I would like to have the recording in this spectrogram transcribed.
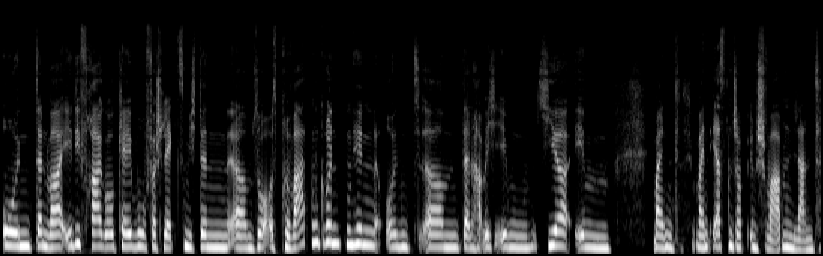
Und dann war eh die Frage, okay, wo verschlägt es mich denn ähm, so aus privaten Gründen hin? Und ähm, dann habe ich eben hier im, mein, meinen ersten Job im Schwabenland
